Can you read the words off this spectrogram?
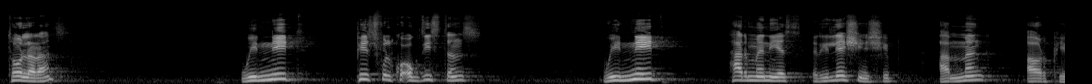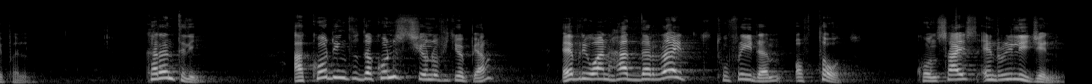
tolerance, we need peaceful coexistence, we need harmonious relationship among our people. Currently, according to the Constitution of Ethiopia, everyone has the right to freedom of thought, conscience, and religion.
